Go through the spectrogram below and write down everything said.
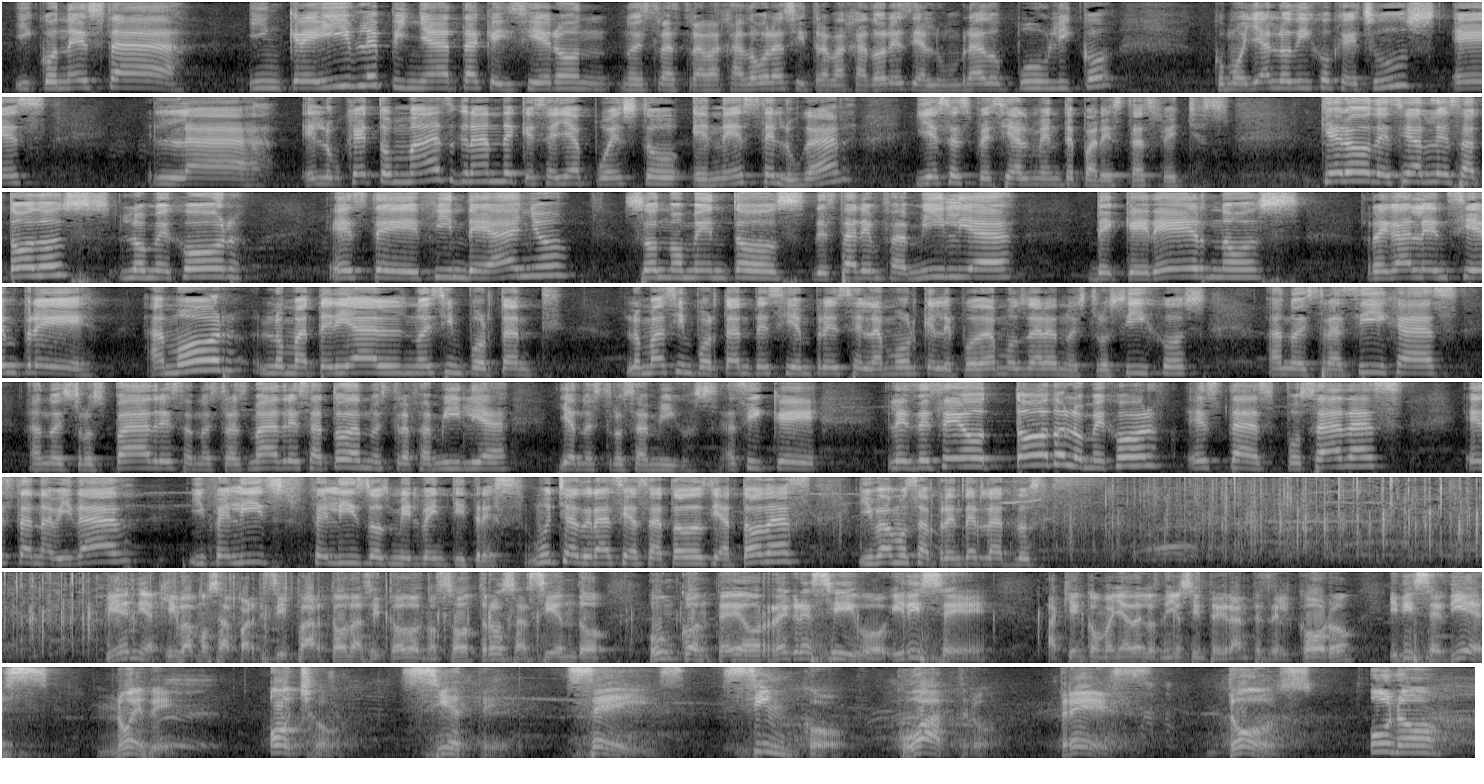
y con esta increíble piñata que hicieron nuestras trabajadoras y trabajadores de alumbrado público, como ya lo dijo Jesús, es el objeto más grande que se haya puesto en este lugar y es especialmente para estas fechas. Quiero desearles a todos lo mejor este fin de año. Son momentos de estar en familia, de querernos. Regalen siempre amor, lo material no es importante. Lo más importante siempre es el amor que le podamos dar a nuestros hijos, a nuestras hijas, a nuestros padres, a nuestras madres, a toda nuestra familia y a nuestros amigos. Así que les deseo todo lo mejor, estas posadas, esta Navidad y feliz, feliz 2023. Muchas gracias a todos y a todas y vamos a prender las luces. Bien, y aquí vamos a participar todas y todos nosotros haciendo un conteo regresivo. Y dice, aquí en compañía de los niños integrantes del coro, y dice 10, 9, 8, 7, 6, 5, 4, 3, 2, 1.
